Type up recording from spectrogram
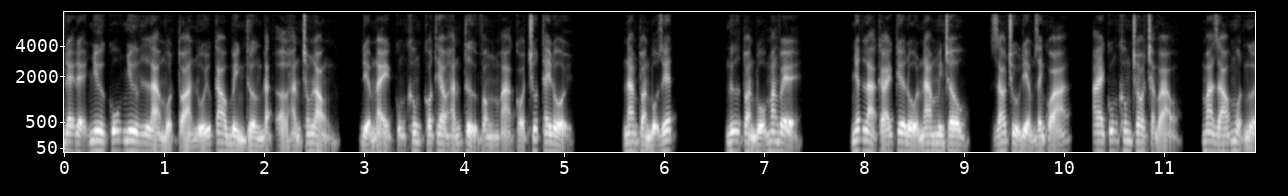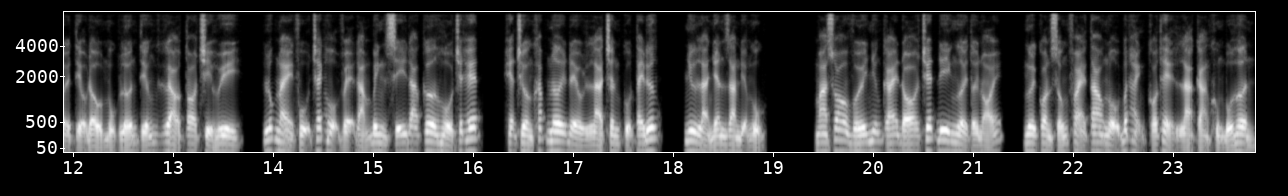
đệ đệ như cũng như là một tòa núi cao bình thường đặt ở hắn trong lòng, điểm này cũng không có theo hắn tử vong mà có chút thay đổi. Nam toàn bộ giết, nữ toàn bộ mang về. Nhất là cái kia đồ nam minh châu, giáo chủ điểm danh quá, ai cũng không cho chạm vào, ma giáo một người tiểu đầu mục lớn tiếng gào to chỉ huy, lúc này phụ trách hộ vệ đám binh sĩ đã cơ hồ chết hết, hiện trường khắp nơi đều là chân cụt tay đức như là nhân gian địa ngục. Mà so với những cái đó chết đi người tới nói, người còn sống phải tao nộ bất hạnh có thể là càng khủng bố hơn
